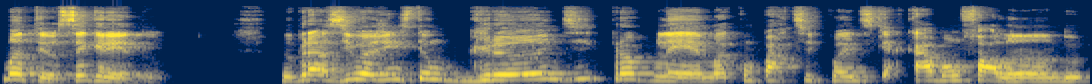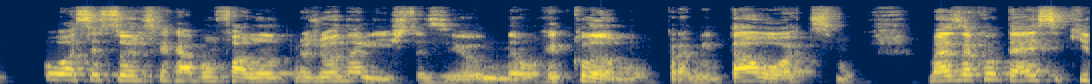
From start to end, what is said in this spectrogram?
Manter o segredo. No Brasil, a gente tem um grande problema com participantes que acabam falando ou assessores que acabam falando para jornalistas. Eu não reclamo, para mim tá ótimo. Mas acontece que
